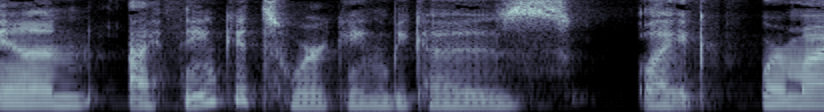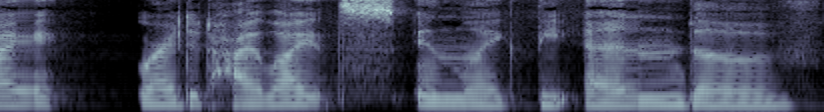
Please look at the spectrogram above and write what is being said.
And I think it's working because, like, where my where I did highlights in like the end of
